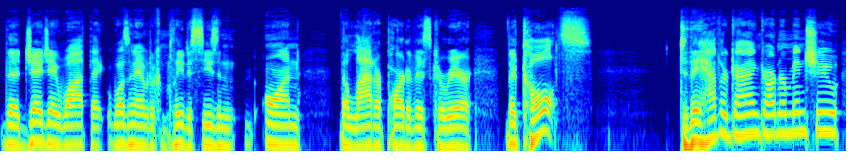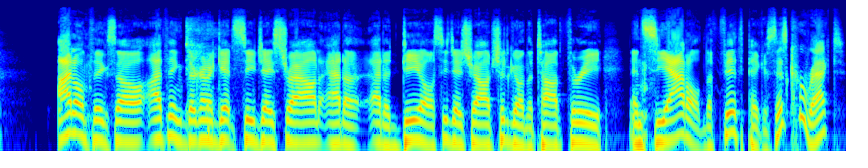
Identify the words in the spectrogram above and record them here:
the JJ Watt that wasn't able to complete a season on the latter part of his career. The Colts, do they have their guy in Gardner Minshew? I don't think so. I think they're going to get CJ Stroud at a at a deal. CJ Stroud should go in the top three. And Seattle, the fifth pick. Is this correct?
